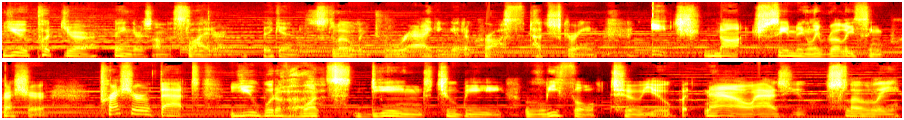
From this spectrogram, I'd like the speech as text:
You put your fingers on the slider and begin slowly dragging it across the touchscreen, each notch seemingly releasing pressure. Pressure that you would have once deemed to be lethal to you, but now, as you slowly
